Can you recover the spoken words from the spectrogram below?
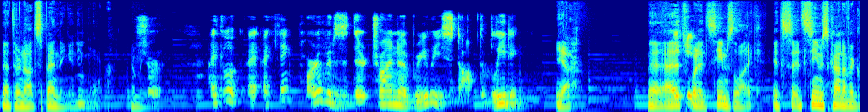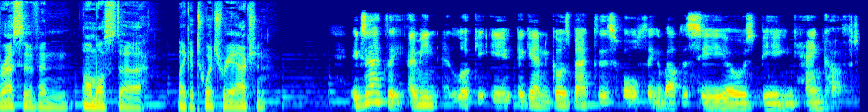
that they're not spending anymore? I mean, sure. I look. I, I think part of it is that they're trying to really stop the bleeding. Yeah, that's it, what it seems like. It's it seems kind of aggressive and almost uh, like a Twitch reaction. Exactly. I mean, look, it, again, it goes back to this whole thing about the CEOs being handcuffed.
